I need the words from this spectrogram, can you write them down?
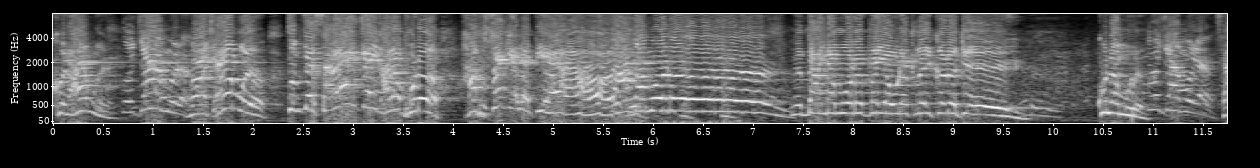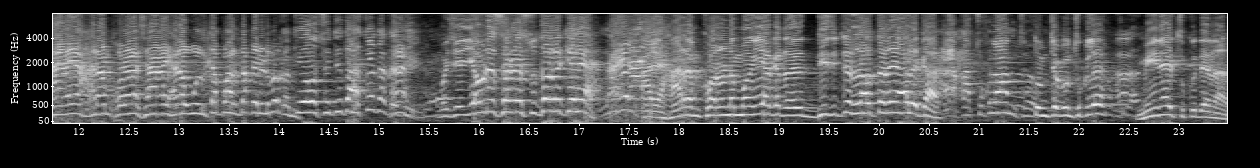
कोणामुळं? तुझ्यामुळं. माझ्यामुळं. तुमच्या सगळ्यांच्याही घरापुढं हापसा केल्यात दांडा या मोड. दांडा मोडत नाही एवढ्यातलं इकडं के कुणामुळं? तुझ्यामुळं. सांगा या हराम खोराला सांगा ह्याला उलटा पालता करेल बरं का. देव सुद्धा असतो का कधी? म्हणजे एवढ्या सगळ्या सुधारणा केल्या? अरे हाराम खोरानं मग या डिजिटल लावता नाही आलं का? हा, का चुकलं आमचं? तुमच्याकडून चुकलं? मी नाही चुकू देणार.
